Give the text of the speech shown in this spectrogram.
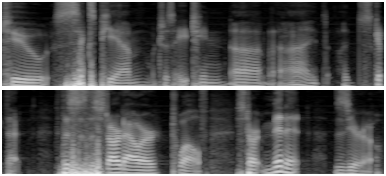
to 6 p.m., which is 18. Uh, I, I skipped that. This is the start hour 12, start minute 0,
